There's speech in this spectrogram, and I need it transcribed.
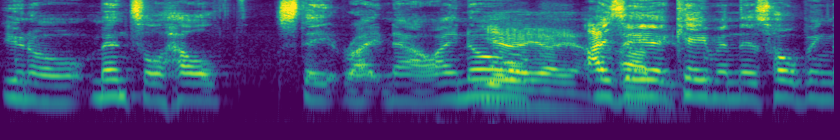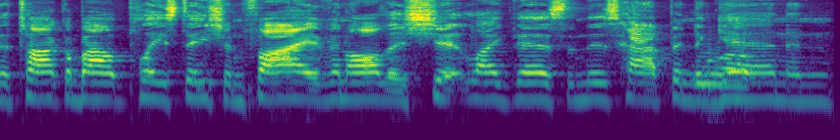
you know mental health state right now. I know Yeah, yeah, yeah, Isaiah obviously. came in this hoping to talk about PlayStation Five and all this shit like this, and this happened Well, again, and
